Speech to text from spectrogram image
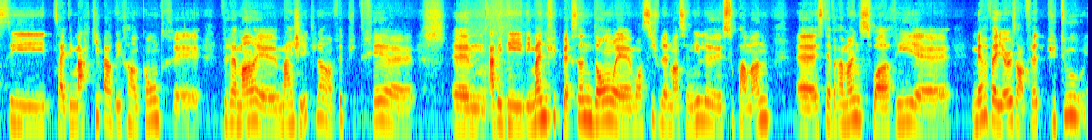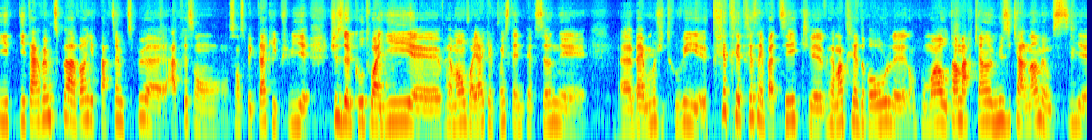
a été marqué par des rencontres euh, vraiment magiques, là, en fait, puis très. avec des, magnifiques personnes, dont moi aussi, je voulais le mentionner, le Superman. C'était vraiment une soirée merveilleuse, en fait. Puis tout, il, est arrivé un petit peu avant, il est reparti un petit peu après son, son, spectacle. Et puis, juste de le côtoyer, vraiment, on voyait à quel point c'était une personne euh, ben, moi, j'ai trouvé euh, très, très, très sympathique, euh, vraiment très drôle. donc, pour moi, autant marquant musicalement, mais aussi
